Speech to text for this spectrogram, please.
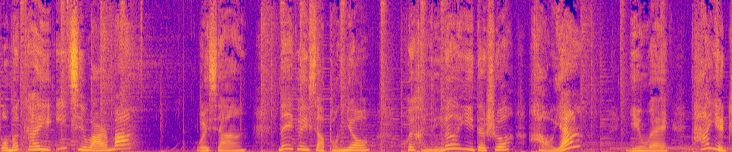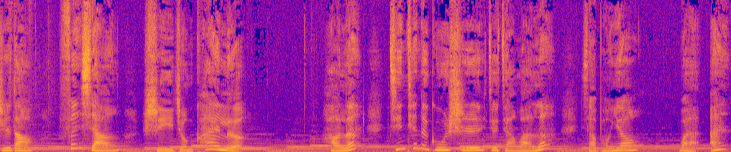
我们可以一起玩吗？”我想那位小朋友会很乐意的说：“好呀！”因为他也知道分享是一种快乐。好了，今天的故事就讲完了，小朋友晚安。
